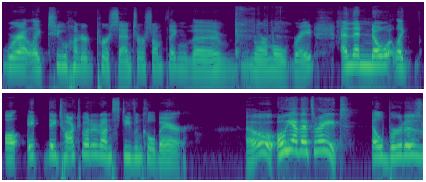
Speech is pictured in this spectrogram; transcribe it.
we're at like 200 percent or something the normal rate, and then no, like all it. They talked about it on Stephen Colbert. Oh, oh yeah, that's right. Alberta's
